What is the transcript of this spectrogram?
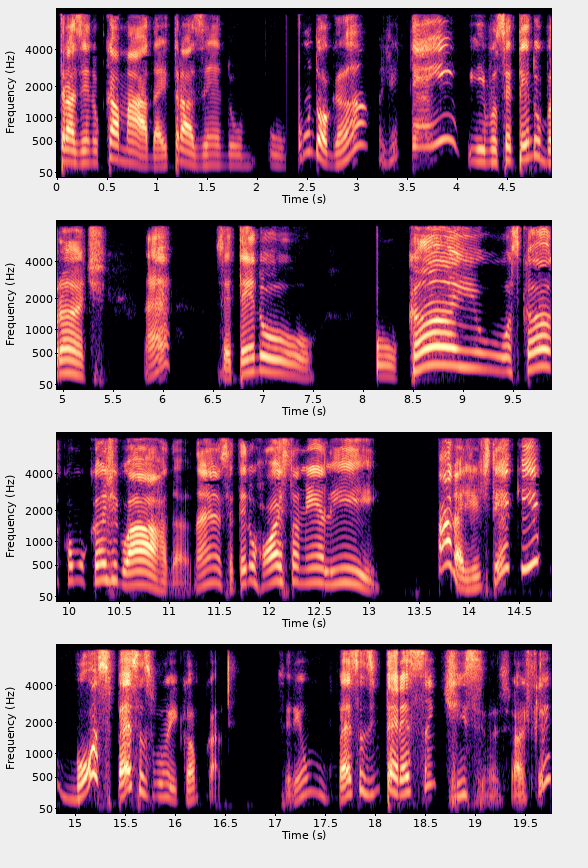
trazendo Camada e trazendo o Gundogan, a gente tem e você tendo o Brant, né? Você tendo o Khan e o Oscan como cães de guarda, né? Você tendo o Royce também ali. Cara, a gente tem aqui boas peças para o meio campo, cara. Seriam peças interessantíssimas. Eu acho que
